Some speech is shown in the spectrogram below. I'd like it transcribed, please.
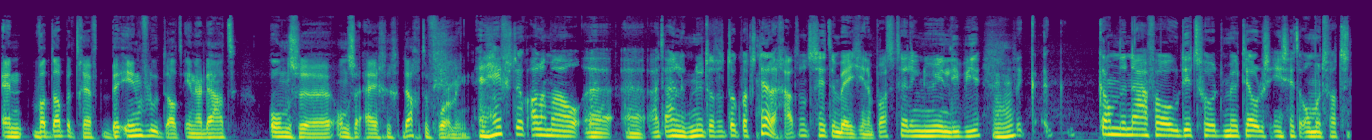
En wat dat betreft beïnvloedt dat inderdaad onze, onze eigen gedachtenvorming. En heeft het ook allemaal eh, eh, uiteindelijk nut dat het ook wat sneller gaat? Want we zitten een beetje in een padstelling nu in Libië. Mhm. Kan de NAVO dit soort methodes inzetten om het wat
